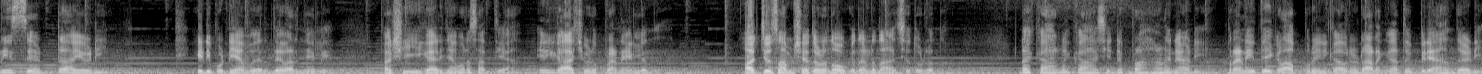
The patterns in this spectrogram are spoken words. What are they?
നീ സെഡായോടി ഇടിപൊട്ടി ഞാൻ വെറുതെ പറഞ്ഞല്ലേ? പക്ഷെ ഈ കാര്യം ഞാൻ പറഞ്ഞ സത്യ. എനിക്ക് കാശിയോട് പ്രണയമില്ലെന്ന്. അച്ചു സംശയത്തോടെ നോക്കുന്നുണ്ട് നാച്ചു തുടർന്നു. എടാ കാരണം കാശിന്റെ പ്രാണനാടി. പ്രണയത്തേക്കാൾ അപ്പുറം എനിക്ക് അവനോട് അടങ്ങാത്ത ഭ്രാന്താടി.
